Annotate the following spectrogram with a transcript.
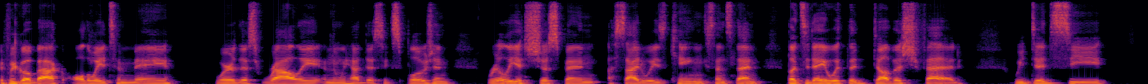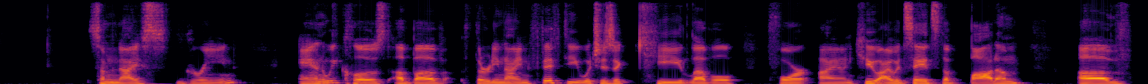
if we go back all the way to May, where this rally and then we had this explosion, really it's just been a sideways king since then. But today, with the dovish Fed, we did see some nice green and we closed above 3950, which is a key level for IonQ. I would say it's the bottom of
